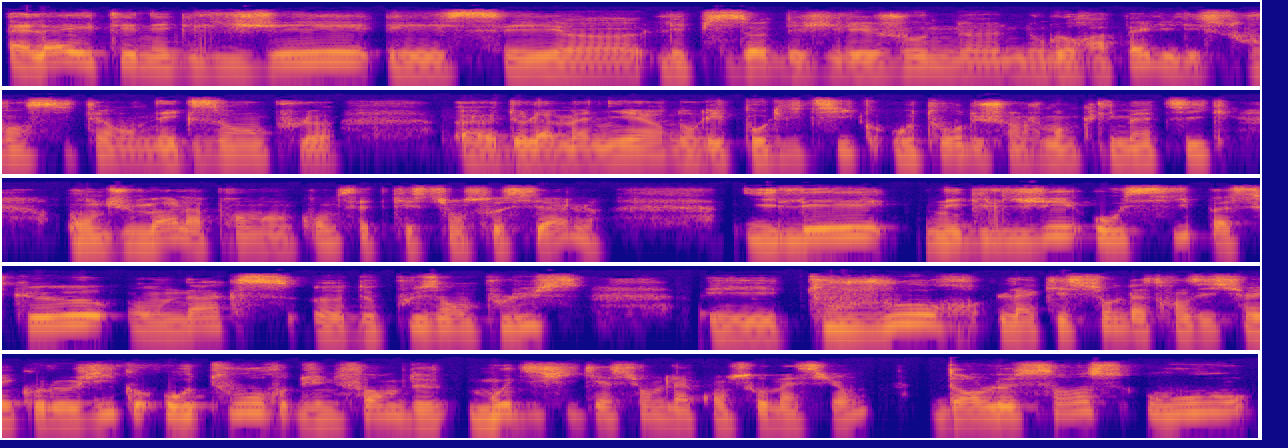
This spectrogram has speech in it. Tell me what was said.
elle a été négligée et c'est euh, l'épisode des Gilets jaunes nous le rappelle. Il est souvent cité en exemple euh, de la manière dont les politiques autour du changement climatique ont du mal à prendre en compte cette question sociale. Il est négligé aussi parce que on axe euh, de plus en plus et toujours la question de la transition écologique autour d'une forme de modification de la consommation, dans le sens où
